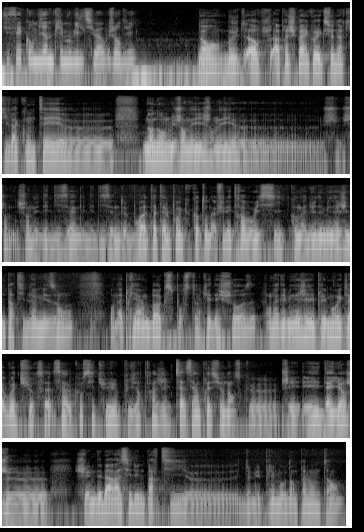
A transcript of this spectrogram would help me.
Tu sais combien de Playmobil tu as aujourd'hui? Non, après je suis pas un collectionneur qui va compter. Euh, non, non, mais j'en ai, j'en ai, euh, j'en ai des dizaines et des dizaines de boîtes à tel point que quand on a fait les travaux ici, qu'on a dû déménager une partie de la maison, on a pris un box pour stocker des choses. On a déménagé les Playmo avec la voiture, ça, ça a constitué plusieurs trajets. C'est assez impressionnant ce que j'ai. Et d'ailleurs, je, je vais me débarrasser d'une partie euh, de mes Playmo dans pas longtemps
